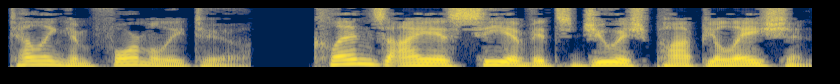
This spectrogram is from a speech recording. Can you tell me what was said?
telling him formally to cleanse Iasi of its Jewish population.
